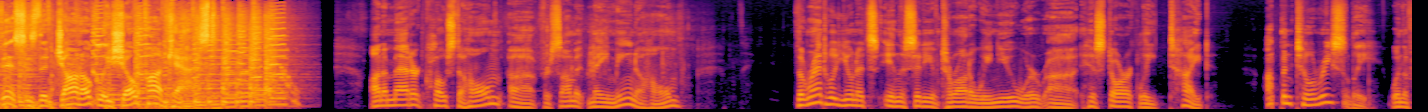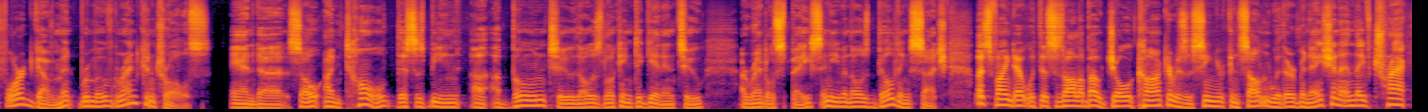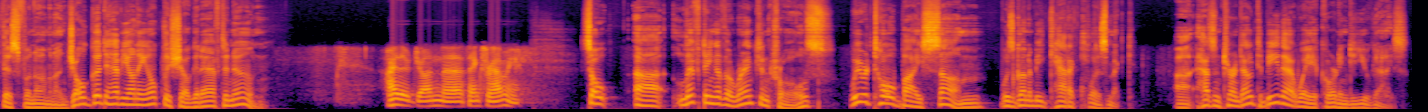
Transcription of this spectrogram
This is the John Oakley Show podcast. On a matter close to home, uh, for some it may mean a home. The rental units in the city of Toronto we knew were uh, historically tight up until recently when the Ford government removed rent controls. And uh, so I'm told this has been a, a, boon to those looking to get into a rental space and even those building such. Let's find out what this is all about. Joel Conquer is a senior consultant with Urbanation, and they've tracked this phenomenon. Joel, good to have you on the Oakley Show. Good afternoon. Hi there, John. Uh, thanks for having me. So, uh, lifting of the rent controls, we were told by some was going to be cataclysmic. Uh, hasn't turned out to be that way, according to you guys.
